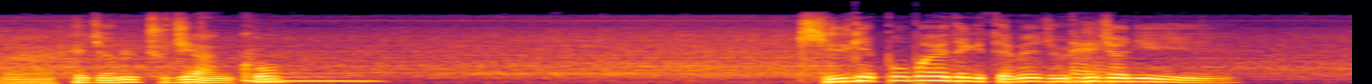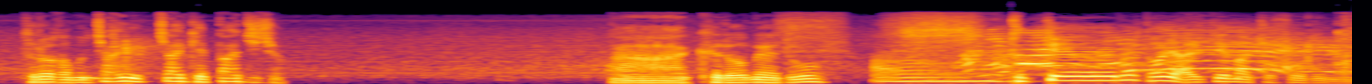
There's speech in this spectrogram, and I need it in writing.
어, 회전을 주지 않고 음, 길게 뽑아야 되기 때문에 좀 네. 회전이 들어가면 짧, 짧게 빠지죠. 아, 그럼에도 어, 두께를 더 얇게 맞췄어야 됩니다.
